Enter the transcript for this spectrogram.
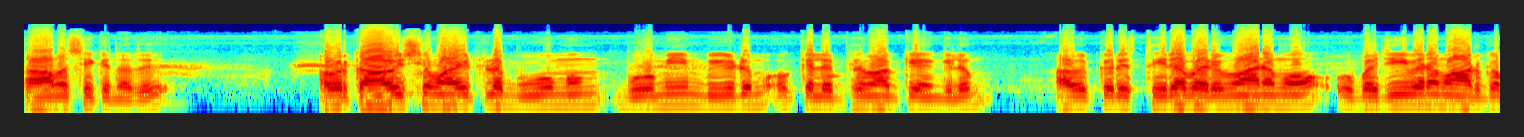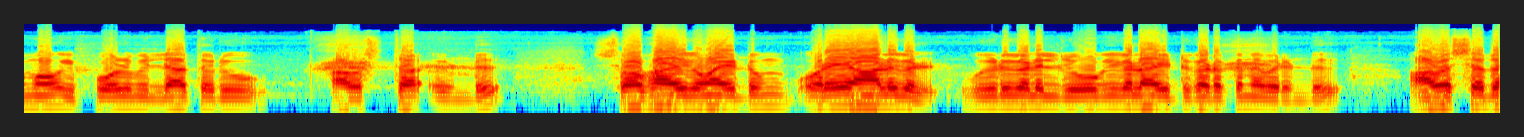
താമസിക്കുന്നത്. അവർക്ക് ആവശ്യമായിട്ടുള്ള ഭൂമും ഭൂമിയും വീടും ഒക്കെ ലഭ്യമാക്കിയെങ്കിലും അവർക്കൊരു സ്ഥിര വരുമാനമോ ഉപജീവന മാർഗമോ ഇപ്പോഴും ഇല്ലാത്തൊരു അവസ്ഥ ഉണ്ട്. സ്വാഭാവികമായിട്ടും ഒരേ ആളുകൾ വീടുകളിൽ രോഗികളായിട്ട് കിടക്കുന്നവരുണ്ട് അവശത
